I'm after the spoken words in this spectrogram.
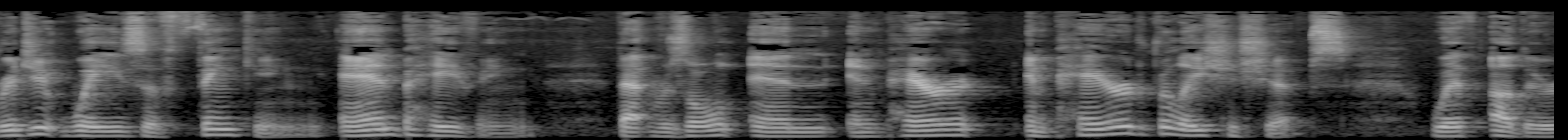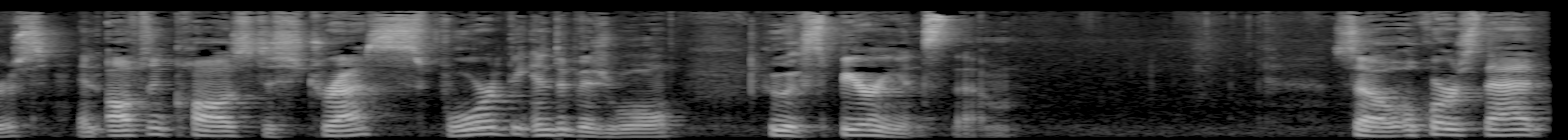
rigid ways of thinking and behaving that result in impaired impaired relationships with others and often cause distress for the individual who experience them. So, of course, that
